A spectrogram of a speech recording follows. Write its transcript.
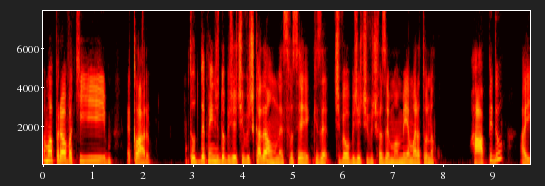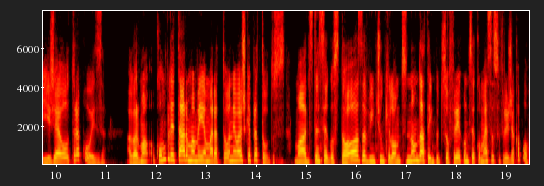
É uma prova que, é claro, tudo depende do objetivo de cada um, né? Se você quiser tiver o objetivo de fazer uma meia maratona rápido, Aí já é outra coisa. Agora, uma, completar uma meia maratona, eu acho que é para todos. Uma distância gostosa, 21 quilômetros, não dá tempo de sofrer. Quando você começa a sofrer, já acabou.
